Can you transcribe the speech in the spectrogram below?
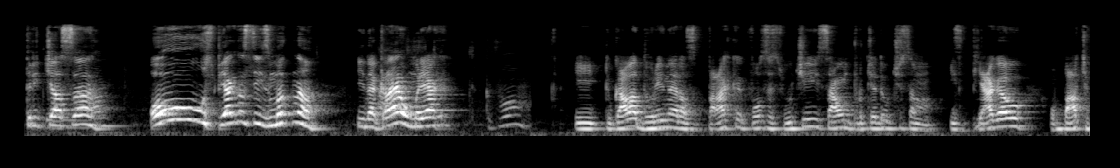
Три часа. О, успях да се измъкна! И накрая умрях. Какво? И тогава дори не разбрах какво се случи, само прочетох, че съм избягал, обаче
